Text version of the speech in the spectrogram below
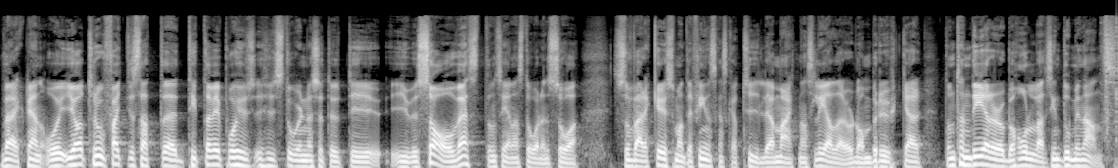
Verkligen. Och jag tror faktiskt att eh, tittar vi på hur, hur historien har sett ut i, i USA och väst de senaste åren så, så verkar det som att det finns ganska tydliga marknadsledare och de brukar, de tenderar att behålla sin dominans.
